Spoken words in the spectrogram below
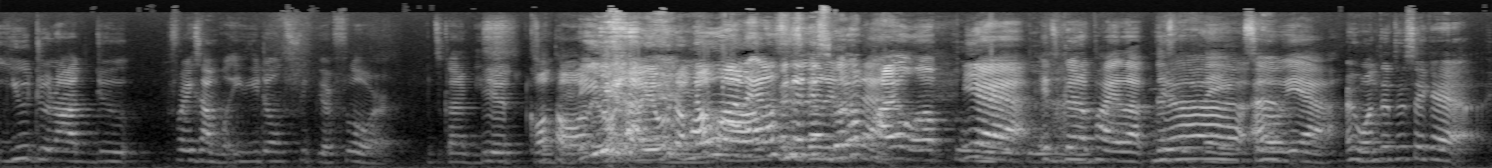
you do not do, for example, if you don't sweep your floor, it's gonna be Iya, so kotor. dirty. Yeah. No one else And is then it's gonna, gonna do that. pile up. Yeah, it's gonna pile up. That's the Yeah, thing. So yeah. I wanted to say kayak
